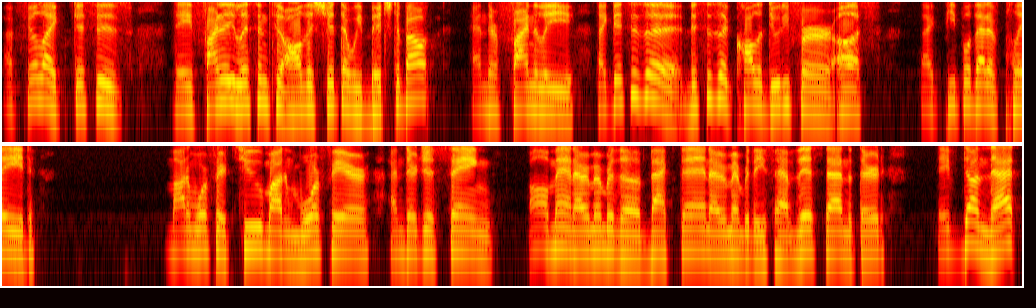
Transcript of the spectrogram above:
I feel like this is they finally listened to all the shit that we bitched about and they're finally like this is a this is a Call of Duty for us. Like people that have played Modern Warfare 2, Modern Warfare and they're just saying oh man, I remember the back then. I remember they used to have this, that, and the third. They've done that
